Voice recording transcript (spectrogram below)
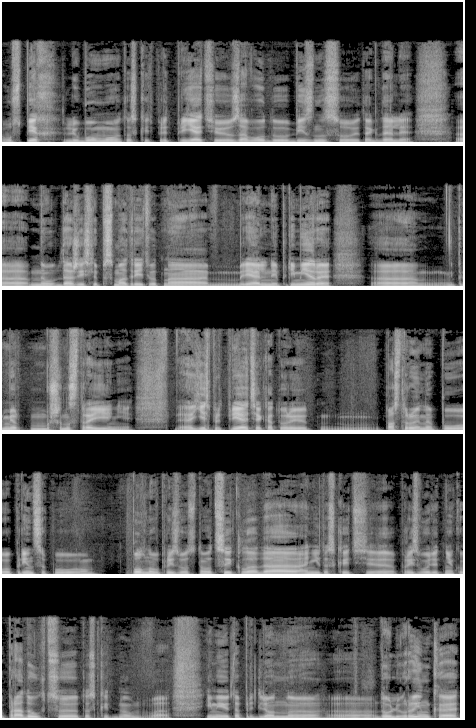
успех любому, так сказать, предприятию, заводу, бизнесу и так далее. Ну, даже если посмотреть вот на реальные примеры, например, машиностроение, есть предприятия, которые построена по принципу полного производственного цикла, да, они, так сказать, э, производят некую продукцию, так сказать, ну, а, имеют определенную э, долю рынка,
